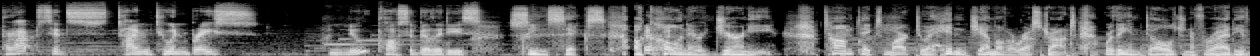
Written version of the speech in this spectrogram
perhaps it's time to embrace new possibilities. Scene six A culinary journey. Tom takes Mark to a hidden gem of a restaurant where they indulge in a variety of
